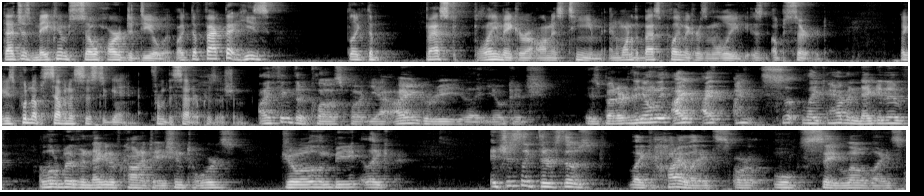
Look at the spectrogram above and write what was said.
that just make him so hard to deal with. Like the fact that he's like the best playmaker on his team and one of the best playmakers in the league is absurd. Like he's putting up seven assists a game from the center position. I think they're close, but yeah, I agree that Jokic is better. The only I I, I so, like have a negative, a little bit of a negative connotation towards Joel Embiid. Like it's just like there's those like highlights or we'll say low lights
